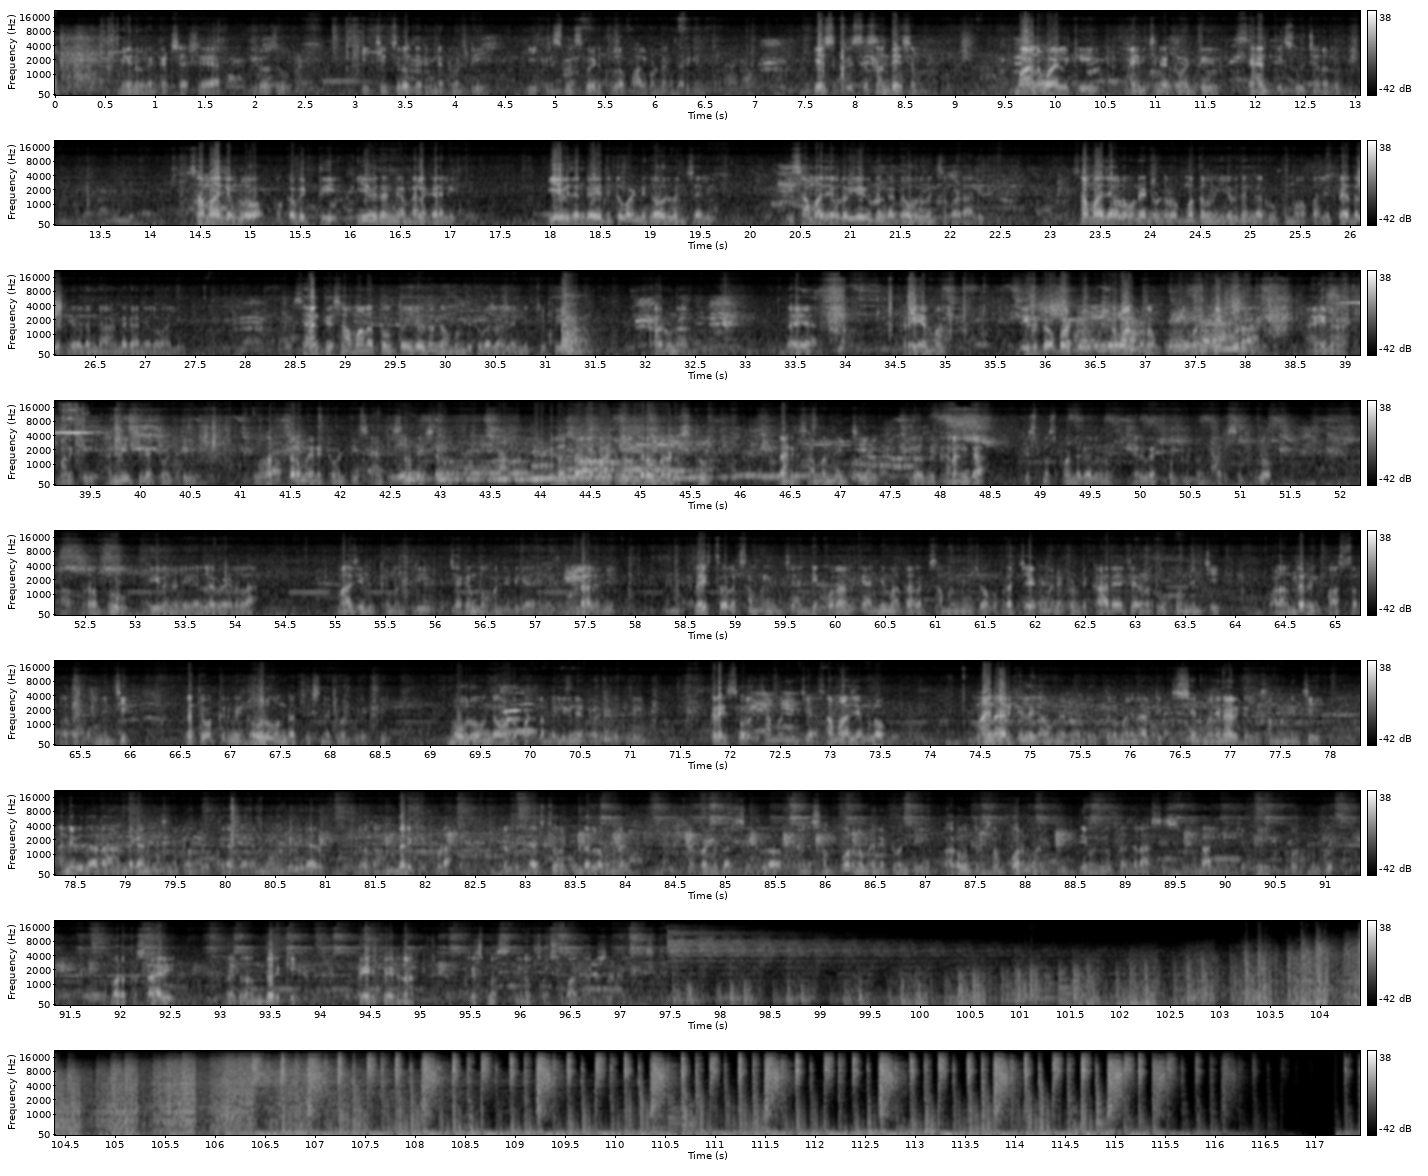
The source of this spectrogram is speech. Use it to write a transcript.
నేను వెంకట శేషయ్య ఈరోజు ఈ చర్చిలో జరిగినటువంటి ఈ క్రిస్మస్ వేడుకల్లో పాల్గొనడం జరిగింది. యేసుక్రీస్తు సందేశం మానవాళికి ఆయన ఇచ్చినటువంటి శాంతి సూచనలు సమాజంలో ఒక వ్యక్తి ఏ విధంగా మెలగాలి ఏ విధంగా ఎదుటివాడిని గౌరవించాలి ఈ సమాజంలో ఏ విధంగా గౌరవించబడాలి సమాజంలో ఉన్నటువంటి రుగ్మతలను ఏ విధంగా రూపుమాపాలి పేదలకు ఏ విధంగా అండగా నిలవాలి శాంతి సమానత్వంతో ఏ విధంగా ముందుకు వెళ్ళాలి అని చెప్పి కరుణ దయ ప్రేమ దీనితో పాటు క్షమాపణం ఇవన్నీ కూడా ఆయన మనకి అందించినటువంటి మహత్తరమైనటువంటి శాంతి సందేశాలు. ఈరోజు ఆ బాటలో అందరం నడుస్తూ దానికి సంబంధించి ఈరోజు ఘనంగా క్రిస్మస్ పండుగలను నెరవేర్చుకుంటున్నటువంటి పరిస్థితుల్లో ఆ ప్రభు దీవెనలు ఎల్లవేళలా మాజీ ముఖ్యమంత్రి జగన్మోహన్ రెడ్డి గారి మీద ఉండాలని క్రైస్తవులకు సంబంధించి అన్ని కులాలకి అన్ని మతాలకు సంబంధించి ఒక ప్రత్యేకమైనటువంటి కార్యాచరణ రూపొందించి వాళ్ళందరినీ పాస్టర్ల దగ్గర నుంచి ప్రతి ఒక్కరిని గౌరవంగా చూసినటువంటి వ్యక్తి గౌరవంగా వాళ్ళ పట్ల మెలిగినటువంటి వ్యక్తి. క్రైస్తవులకు సంబంధించి ఆ సమాజంలో మైనారిటీలుగా ఉన్నటువంటి వ్యక్తులు మైనారిటీ క్రిస్టియన్ మైనారిటీలకు సంబంధించి అన్ని విధాలా అండగా నిలిచినటువంటి వ్యక్తిగా జగన్మోహన్ రెడ్డి గారు ఈరోజు అందరికీ కూడా ఈరోజు క్రైస్తవుల గుండెల్లో ఉన్నాడు అటువంటి పరిస్థితుల్లో ఆయన సంపూర్ణమైనటువంటి భగవంతుడి సంపూర్ణమైనటువంటి దీవెనలు ప్రజల ఆశీస్సులు ఉండాలని చెప్పి కోరుకుంటూ మరొకసారి ప్రజలందరికీ పేరు పేరున క్రిస్మస్ దినోత్సవ శుభాకాంక్షలు తెలియజేస్తాను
